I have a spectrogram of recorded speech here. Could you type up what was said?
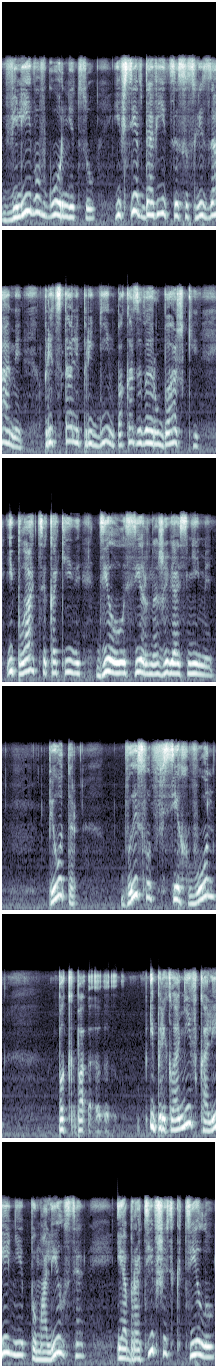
ввели его в горницу, и все вдовицы со слезами предстали пред ним, показывая рубашки и платья, какие делала серна, живя с ними. Петр, выслав всех вон, и, преклонив колени, помолился и, обратившись к телу,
